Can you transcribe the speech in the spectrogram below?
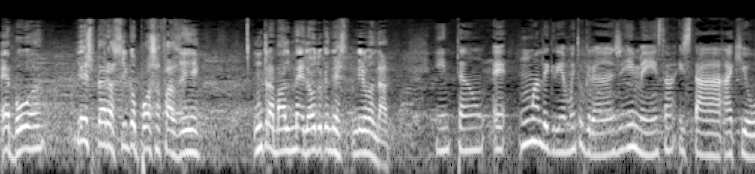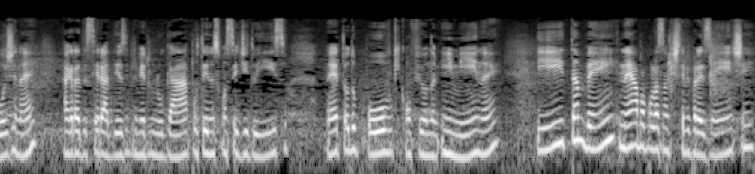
é boa e eu espero assim que eu possa fazer um trabalho melhor do que nesse primeiro mandato. Então, é uma alegria muito grande, imensa, estar aqui hoje, né? Agradecer a Deus em primeiro lugar por ter nos concedido isso, né? Todo o povo que confiou em mim, né? E também, né, a população que esteve presente.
